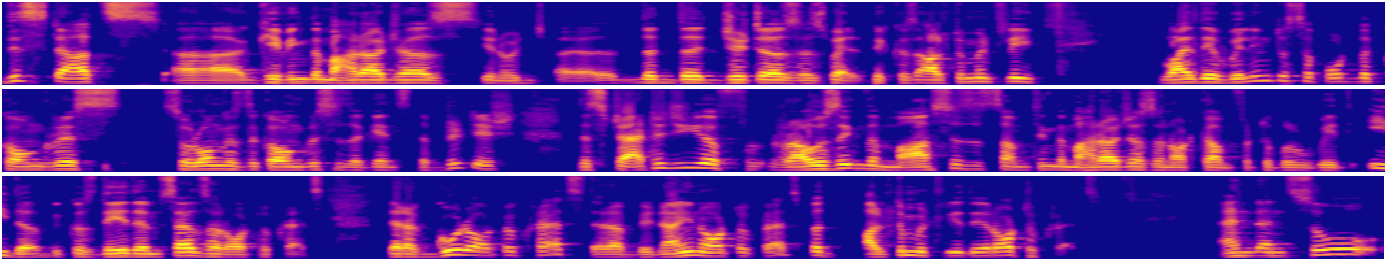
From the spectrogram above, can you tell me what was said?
this starts uh, giving the Maharajas, you know, uh, the the jitters as well, because ultimately while they're willing to support the Congress so long as the Congress is against the British, the strategy of rousing the masses is something the Maharajas are not comfortable with either because they themselves are autocrats. There are good autocrats, there are benign autocrats, but ultimately they're autocrats. And, and so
